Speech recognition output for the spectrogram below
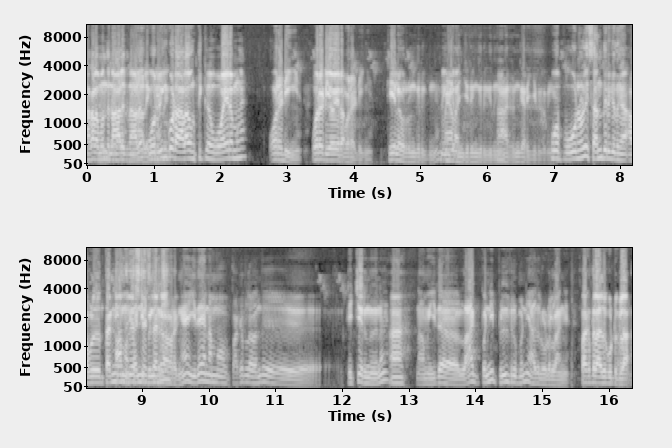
அகலம் வந்து நாலுக்கு நாலு. ஒரு ரிங்கோட அளவு திக்க உயரமுங்க? ஒரு அடிங்க. ஒரு அடி உயரம். ஒரு அடிங்க. கீழே ஒரு ரிங்கு இருக்குங்க. மேலே அஞ்சு ரிங்கு இருக்குதுங்க. ஆறு ரிங்கு இறக்கிருக்குங்க ஓ இப்போ ஒன்று சந்து இருக்குதுங்க. அவ்வளோ தண்ணி தண்ணி ஆகிறங்க இதே நம்ம பக்கத்தில் வந்து டிச் இருந்ததுன்னா நாம இதை லாக் பண்ணி ஃபில்டர் பண்ணி அதில் விடலாங்க. பக்கத்தில் அது கூட்டுக்கலாம்.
